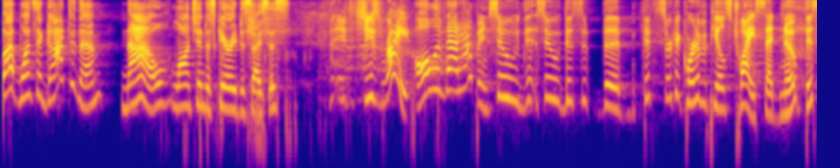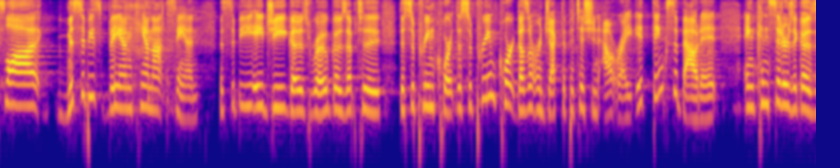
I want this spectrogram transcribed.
but once it got to them, now launch into scary decisis. It- she's right. All of that happened. So, so this, the Fifth Circuit Court of Appeals twice said, nope, this law, Mississippi's ban cannot stand. Mississippi AG goes rogue, goes up to the Supreme Court. The Supreme Court doesn't reject the petition outright. It thinks about it and considers it goes,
